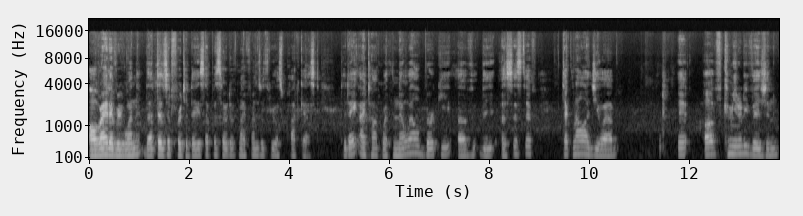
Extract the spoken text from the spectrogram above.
All right, everyone. That does it for today's episode of my Friends with Wheels podcast. Today I talk with Noelle Birky of the Assistive Technology Lab eh, of Community Vision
